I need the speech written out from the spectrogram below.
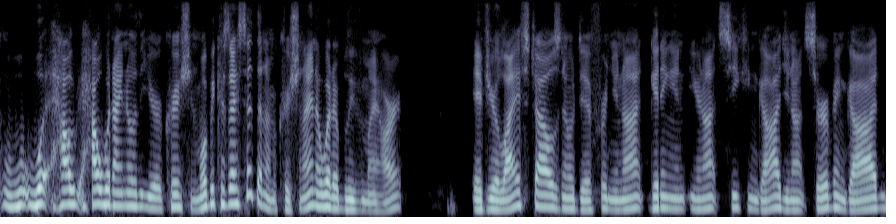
what? How how would I know that you're a Christian? Well, because I said that I'm a Christian. I know what I believe in my heart if your lifestyle is no different you're not getting in you're not seeking god you're not serving god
